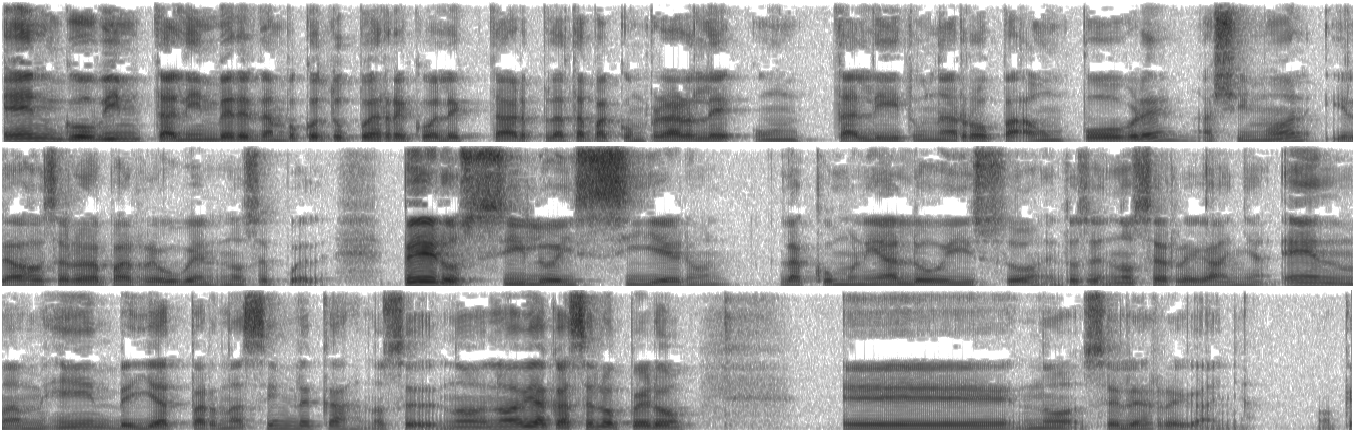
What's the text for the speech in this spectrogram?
En Gobim Talim tampoco tú puedes recolectar plata para comprarle un talit, una ropa a un pobre, a Shimon, y la vas a usar ahora para Reuben. No se puede. Pero si lo hicieron, la comunidad lo hizo, entonces no se regaña. En Mamhin, Beyat Parnasim, no, se, no, no había que hacerlo, pero eh, no se les regaña. ¿Ok?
